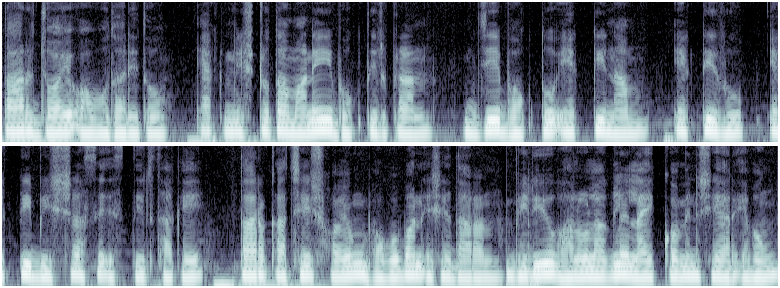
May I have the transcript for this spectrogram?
তার জয় অবধারিত। একনিষ্ঠতা মানেই ভক্তির প্রাণ। যে ভক্ত একটি নাম, একটি রূপ, একটি বিশ্বাসে স্থির থাকে, তার কাছে স্বয়ং ভগবান এসে দাঁড়ান। ভিডিও ভালো লাগলে লাইক, কমেন্ট, শেয়ার এবং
